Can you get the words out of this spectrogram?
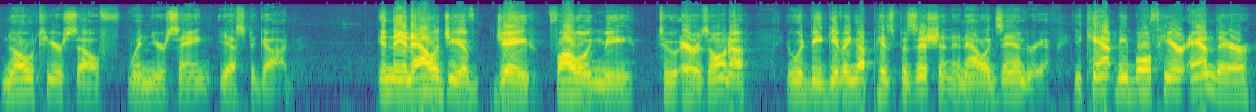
no to yourself when you're saying yes to God. In the analogy of Jay following me to Arizona, it would be giving up his position in Alexandria. You can't be both here and there.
